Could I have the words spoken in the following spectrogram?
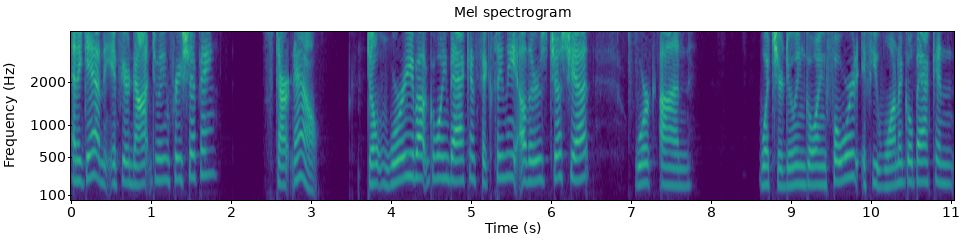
And again, if you're not doing free shipping, start now. Don't worry about going back and fixing the others just yet. Work on what you're doing going forward. If you want to go back and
